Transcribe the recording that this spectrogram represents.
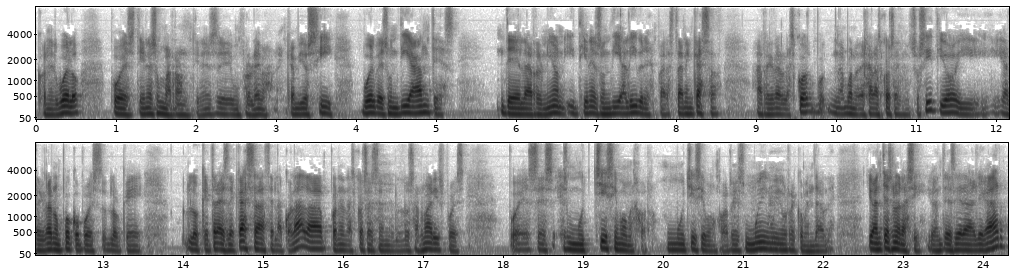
con el vuelo, pues tienes un marrón, tienes eh, un problema. En cambio, si vuelves un día antes de la reunión y tienes un día libre para estar en casa, arreglar las cosas, bueno, dejar las cosas en su sitio y, arreglar un poco pues lo que lo que traes de casa, hacer la colada, poner las cosas en los armarios, pues pues es, es, muchísimo mejor, muchísimo mejor, es muy, muy recomendable. Yo antes no era así, yo antes era llegar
